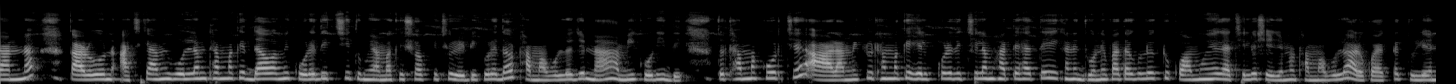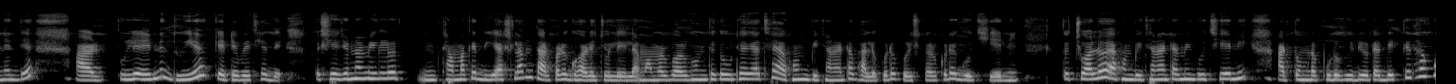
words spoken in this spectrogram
রান্না। কারণ আজকে আমি বললাম, ঠাম্মাকে দাও, আমি করে দিচ্ছি। তুমি আমাকে সব কিছু রেডি করে দাও। ঠাম্মা বলল যে, না, আমি করি দে। তো ঠাম্মা করছে। আর আমি একটু ঠাম্মাকে হেল্প করে দিচ্ছিলাম হাতে হাতে। এখানে ধনে পাতাগুলো একটু কম হয়ে গেছিল সেই জন্য ঠাম্মা বলল আরও কয়েকটা তুলে এনে দে। আর তুলে এনে ধুয়ে কেটে বেছে দে। তো সেই জন্য আমি এগুলো ঠাম্মাকে দিয়ে আসলাম। তারপরে ঘরে চলে এলাম। আমার বর ঘুম থেকে উঠে গেছে, এখন বিছানাটা ভালো করে পরিষ্কার করে গুছিয়ে নিই। তো চলো, এখন বিছানাটা আমি গুছিয়ে নিই। আর তোমরা পুরো ভিডিওটা দেখতে থাকো,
